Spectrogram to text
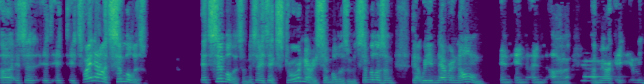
Uh, it's a. It, it, it's right now. It's symbolism. It's symbolism. It's it's extraordinary symbolism. It's symbolism that we've never known in in in uh, America. I mean,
